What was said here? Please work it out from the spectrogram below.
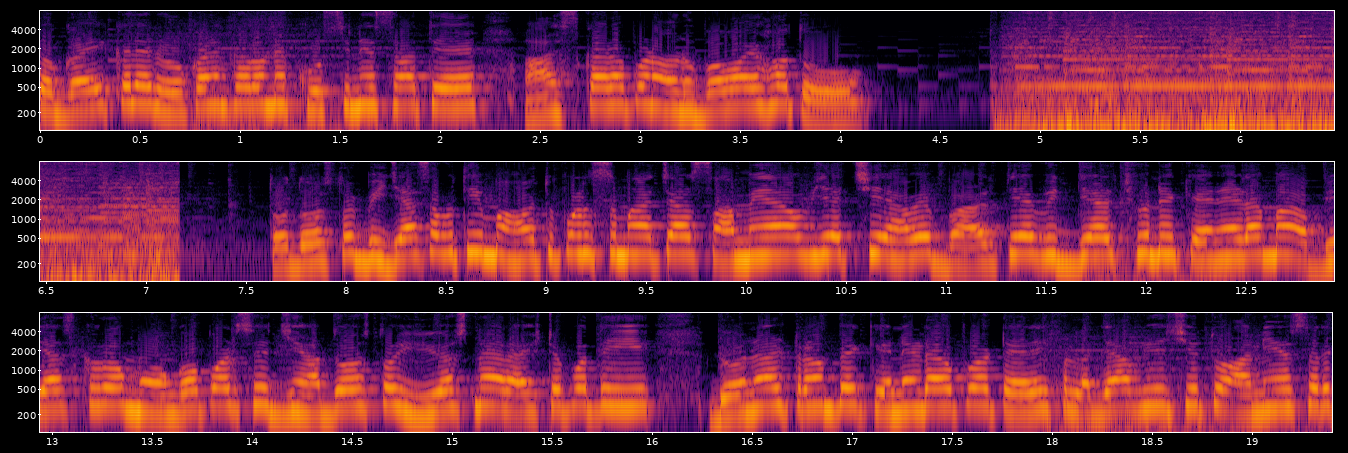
તો ગઈકાલે રોકાણકારોને ખુશીની સાથે હાશકારો પણ અનુભવાયો હતો તો દોસ્તો, બીજા સૌથી મહત્વપૂર્ણ સમાચાર સામે આવ્યા છે. હવે ભારતીય વિદ્યાર્થીઓને કેનેડામાં અભ્યાસ કરવો મોંઘો પડશે. જ્યાં દોસ્તો, યુએસના રાષ્ટ્રપતિ ડોનાલ્ડ ટ્રમ્પે કેનેડા ઉપર ટેરિફ લગાવ્યું છે. તો આની અસર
